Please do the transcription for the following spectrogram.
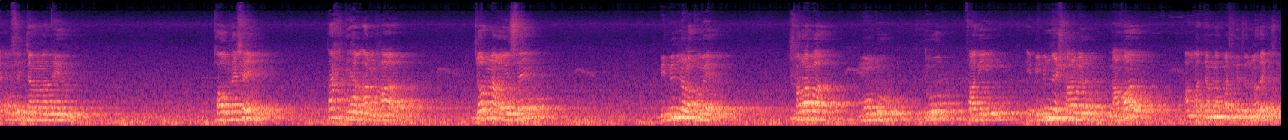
এবং সেই জান্নাতের থল দেশে তাহতিহাল আনহার। ঝর্ণা রয়েছে বিভিন্ন রকমের শরাবাত মধু, দুধ, পানি এই বিভিন্ন শরাবের নাহর আল্লাহ জান্নাতবাসীদের জন্য রেখেছেন।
